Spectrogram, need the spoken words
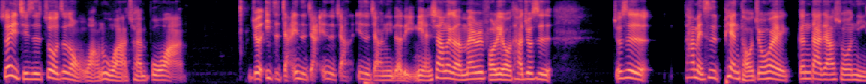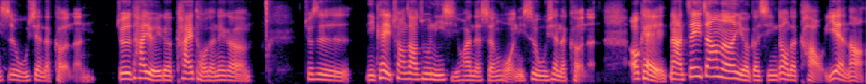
所以其实做这种网络啊、传播啊，就一直讲、一直讲、一直讲、一直讲你的理念。像那个 Mary Folio，他就是就是他每次片头就会跟大家说：“你是无限的可能。”就是他有一个开头的那个，就是。你可以创造出你喜欢的生活，你是无限的可能。OK，那这一章呢，有个行动的考验哦。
